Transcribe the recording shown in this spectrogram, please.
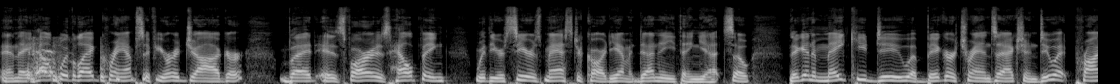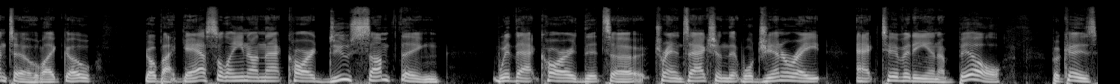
and they help with leg cramps if you're a jogger. But as far as helping with your Sears MasterCard, you haven't done anything yet. So they're going to make you do a bigger transaction. Do it pronto, like go go buy gasoline on that card, do something with that card that's a transaction that will generate activity in a bill because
